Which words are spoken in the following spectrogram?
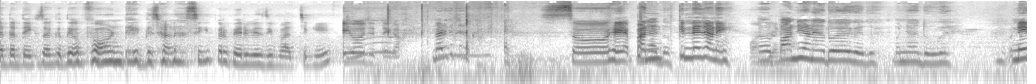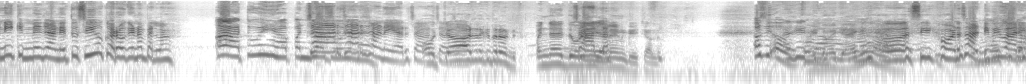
ਇੱਧਰ ਦੇਖ ਸਕਦੇ ਹੋ ਫੋਨ ਡਿੱਗ ਜਾਣਾ ਸੀ ਪਰ ਫਿਰ ਵੀ ਅਸੀਂ ਬਚ ਗਏ। ਉਹ ਜਿੱਤੇਗਾ। ਮੈਂ ਕਿੱਥੇ ਰੱਖ। ਸੋ ਇਹ ਕਿੰਨੇ ਜਾਣੇ? ਪੰਜ ਜਣੇ ਦੋ ਤੇ ਪੰਜਾਂ ਦੇ ਦੋ ਗਏ। ਨਹੀਂ ਨਹੀਂ ਕਿੰਨੇ ਜਾਣੇ? ਤੁਸੀਂ ਉਹ ਕਰੋਗੇ ਨਾ ਪਹਿਲਾਂ। ਆ ਤੂੰ ਹੀ ਆ ਪੰਜਾਂ ਚਾਰ ਚਾਰ ਜਾਣੇ ਯਾਰ ਚਾਰ ਉਹ ਚਾਰ ਕਿਧਰ ਪੰਜਾਂ ਦੇ ਦੋ ਹੀ ਲੈਣਗੇ ਚੱਲ ਅਸੀਂ ਅਸੀਂ ਦੋਵੇਂ ਜਾਏ ਗਏ ਉਹ ਅਸੀਂ ਹੁਣ ਸਾਡੀ ਵੀ ਵਾਰੀ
